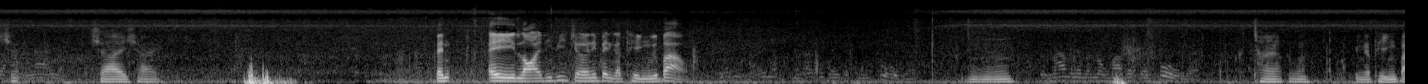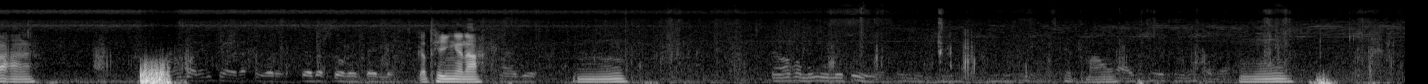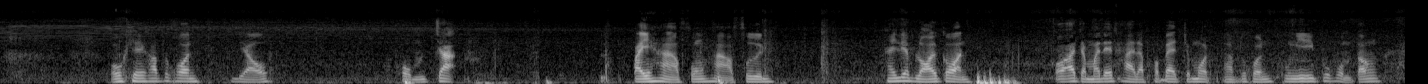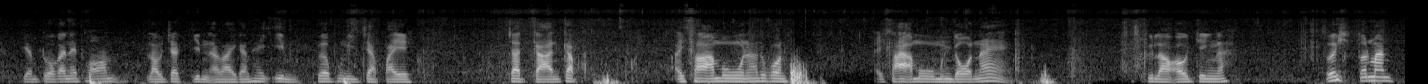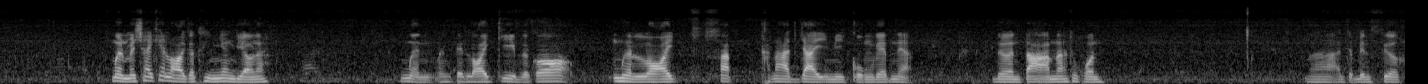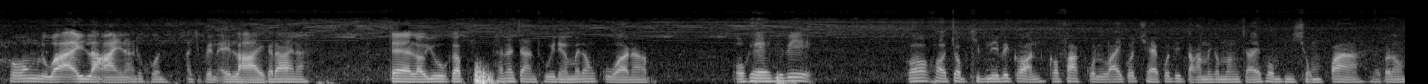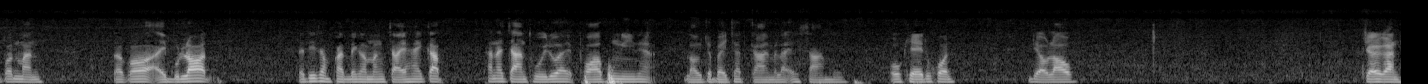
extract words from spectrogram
ใช่ ใช่ใช่เป็นไอ้รอยที่พี่เจอนี่เป็นกระทิงหรือเปล่าอืมส่วนมากมันมันลงมาเป็นฝูงนะใช่ครับทุกคนเป็นกระทิงป้านะข้างบนนี่ก็เจอแล้วตัวเลยเจอแบบตัวเป็นๆเลยกระทิงอะนะใช่พี่อืมแต่ว่าผมไม่มีมือถือเห็บเมาอืม โอเคครับทุกคนเดี๋ยว ผมจะไปหาฟงหาฟืน ให้เรียบร้อยก่อนเพราะอาจจะไม่ได้ถ่ายแล้วเพราะแบตจะหมดนะครับทุกคนพรุ่งนี้พวกผมต้องเตรียมตัวกันให้พร้อม เราจะกินอะไรกันให้อิ่ม เพื่อพรุ่งนี้จะไปจัดการกับไอซามูนะทุกคน ไอซามูมึงโดนแน่ คือเราเอาจริงนะเฮ้ยต้นมัน เหมือนไม่ใช่แค่รอยกระทิงอย่างเดียวนะ เหมือนมันเป็นรอยกีบแล้วก็เหมือนรอยสัตว์ขนาดใหญ่มีกรงเล็บเนี่ย เดินตามนะทุกคนนะอาจจะเป็นเสือโคร่งหรือว่าไอลายนะทุกคนอาจจะเป็นไอลายก็ได้นะ แต่เราอยู่กับท่านอาจารย์ทุยเนี่ยไม่ต้องกลัวนะครับ โอเคพี่ๆก็ขอจบคลิปนี้ไปก่อน ก็ฝากกดไลค์กดแชร์กดติดตามเป็นกำลังใจให้ผมพี่ชมป่าแล้วก็น้องต้นมัน แล้วก็ไอบุญรอด และที่สำคัญเป็นกำลังใจให้กับ ท่านอาจารย์ทุยด้วย เพราะว่าพรุ่งนี้เนี่ย เราจะไปจัดการมาละไอ้สามมูโอเคทุกคน เดี๋ยวเรา เจอกัน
